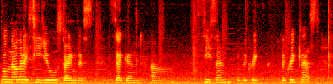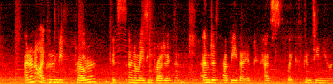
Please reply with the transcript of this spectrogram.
well, now that I see you starting this second um, season of the Creek the Creekcast. I don't know. I couldn't be prouder. It's an amazing project, and I'm just happy that it has like continued,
